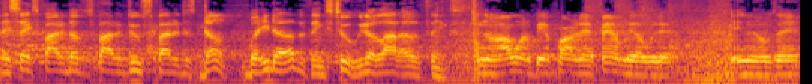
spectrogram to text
They say Spider doesn't Spider do, Spider just dunk. But he does other things too. He does a lot of other things. You know, I want to be a part of that family over there. You know what I'm saying?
